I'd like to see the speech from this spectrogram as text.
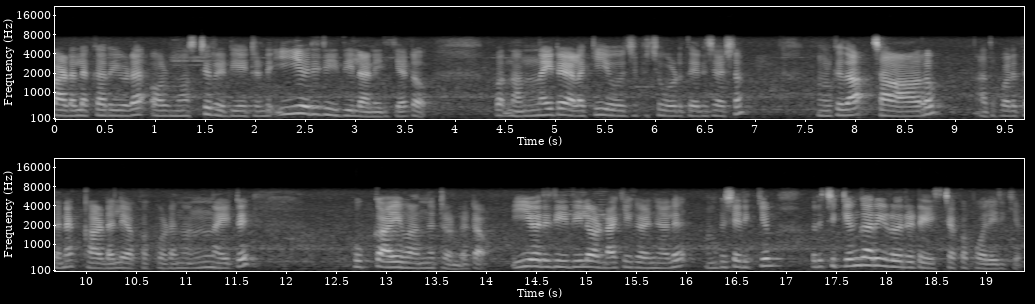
കടലക്കറിയുടെ ഓൾമോസ്റ്റ് റെഡി ആയിട്ടുണ്ട്. ഈ ഒരു രീതിയിലാണ് ഇരിക്കുക കേട്ടോ. അപ്പോൾ നന്നായിട്ട് ഇളക്കി യോജിപ്പിച്ച് കൊടുത്തതിന് ശേഷം നമുക്കിതാ ചാറും അതുപോലെ തന്നെ കടലയൊക്കെ കൂടെ നന്നായിട്ട് കുക്കായി വന്നിട്ടുണ്ട് കേട്ടോ ഈ ഒരു രീതിയിൽ ഉണ്ടാക്കി കഴിഞ്ഞാൽ നമുക്ക് ശരിക്കും ഒരു ചിക്കൻ കറിയുടെ ഒരു ടേസ്റ്റൊക്കെ പോലെ ഇരിക്കും.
